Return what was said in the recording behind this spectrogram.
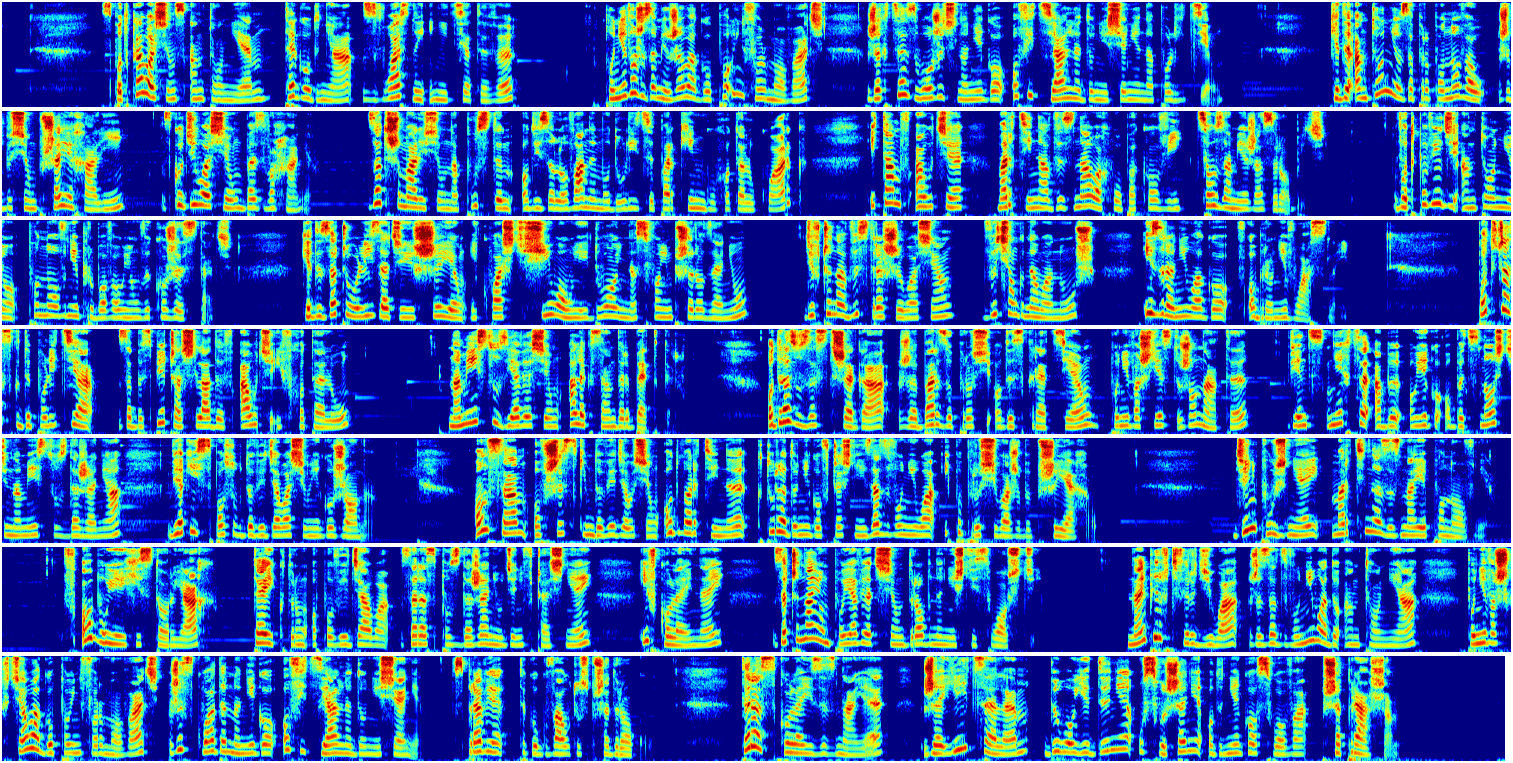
Spotkała się z Antoniem tego dnia z własnej inicjatywy, ponieważ zamierzała go poinformować, że chce złożyć na niego oficjalne doniesienie na policję. Kiedy Antonio zaproponował, żeby się przejechali, zgodziła się bez wahania. Zatrzymali się na pustym, odizolowanym od ulicy parkingu hotelu Quark i tam w aucie Martina wyznała chłopakowi, co zamierza zrobić. W odpowiedzi Antonio ponownie próbował ją wykorzystać. Kiedy zaczął lizać jej szyję i kłaść siłą jej dłoń na swoim przyrodzeniu, dziewczyna wystraszyła się, wyciągnęła nóż i zraniła go w obronie własnej. Podczas gdy policja zabezpiecza ślady w aucie i w hotelu, na miejscu zjawia się Aleksander Betker. Od razu zastrzega, że bardzo prosi o dyskrecję, ponieważ jest żonaty, więc nie chce, aby o jego obecności na miejscu zdarzenia w jakiś sposób dowiedziała się jego żona. On sam o wszystkim dowiedział się od Martiny, która do niego wcześniej zadzwoniła i poprosiła, żeby przyjechał. Dzień później Martina zeznaje ponownie. W obu jej historiach, tej, którą opowiedziała zaraz po zdarzeniu dzień wcześniej, i w kolejnej, zaczynają pojawiać się drobne nieścisłości. Najpierw twierdziła, że zadzwoniła do Antonia, ponieważ chciała go poinformować, że składa na niego oficjalne doniesienie w sprawie tego gwałtu sprzed roku. Teraz z kolei zeznaje, że jej celem było jedynie usłyszenie od niego słowa przepraszam.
